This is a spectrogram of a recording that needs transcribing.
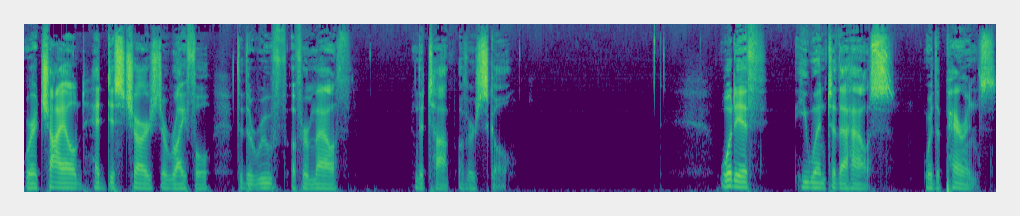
where a child had discharged a rifle through the roof of her mouth and the top of her skull. What if he went to the house where the parents,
